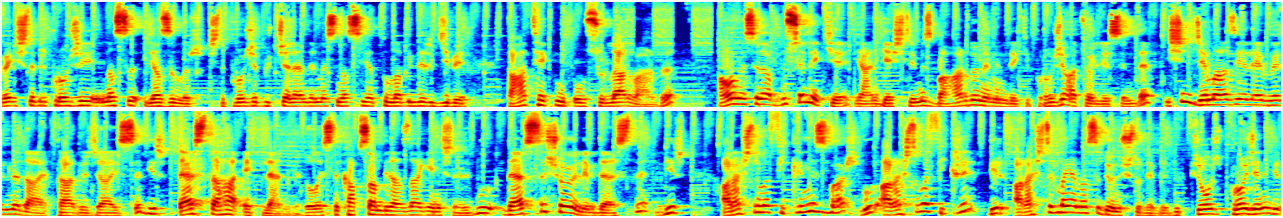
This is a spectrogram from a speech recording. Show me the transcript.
ve işte bir proje nasıl yazılır, işte proje bütçelendirmesi nasıl yapılabilir gibi daha teknik unsurlar vardı. Ama mesela bu seneki yani geçtiğimiz bahar dönemindeki proje atölyesinde işin cemaziyel evveline dair tabiri caizse bir ders daha eklendi. Dolayısıyla kapsam biraz daha genişledi. Bu derste şöyle bir dersti. Bir araştırma fikriniz var. Bu araştırma fikri bir araştırmaya nasıl dönüştürülebilir? Bir proje- projenin bir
